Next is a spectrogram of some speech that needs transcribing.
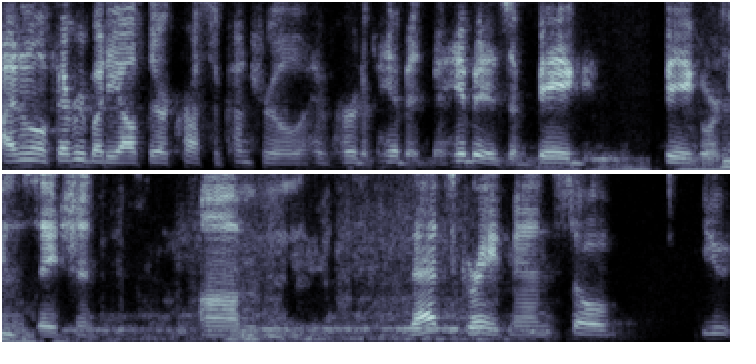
I don't know if everybody out there across the country will have heard of Hibbett, but Hibbett is a big, big organization. Um, that's great, man. So you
